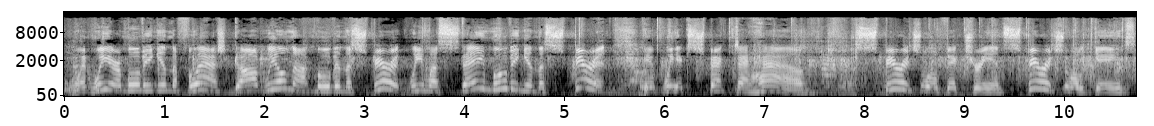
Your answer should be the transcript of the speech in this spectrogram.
when we are moving in the flesh, God will not move in the spirit. We must stay moving in the spirit if we expect to have spiritual victory and spiritual gains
